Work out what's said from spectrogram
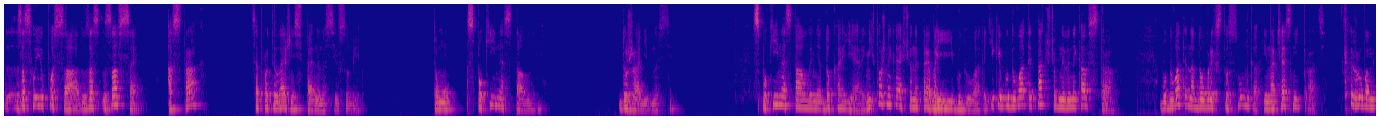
за свою посаду, за, за все. А страх це протилежність впевненості в собі. Тому спокійне ставлення до жадібності. Спокійне ставлення до кар'єри. Ніхто ж не каже, що не треба її будувати, тільки будувати так, щоб не виникав страх будувати на добрих стосунках і на чесній праці. Кажу вам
